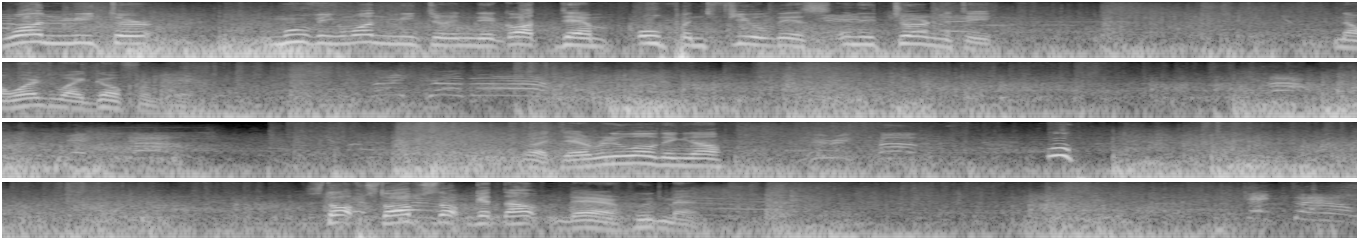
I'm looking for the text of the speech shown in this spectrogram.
One meter, moving one meter in the goddamn open field is an eternity. Now, where do I go from here? Take cover! Now! Get down! Right, they're reloading now. Here it comes! Woo! Stop, stop, stop, get down. There, good man. Get down!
